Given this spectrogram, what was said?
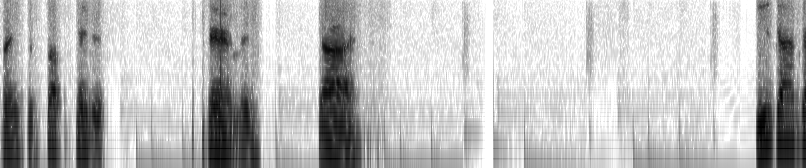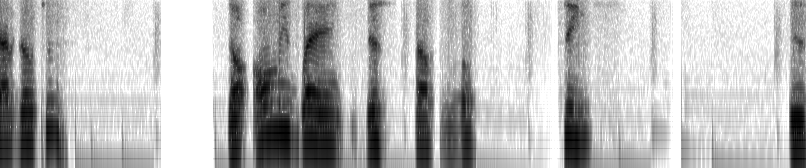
face and suffocated, apparently died. These guys got to go too. The only way this stuff will cease is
